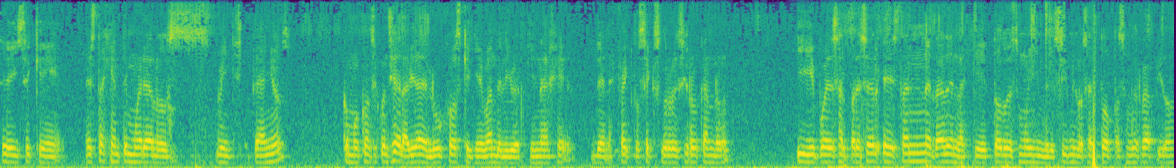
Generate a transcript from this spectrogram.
se dice que esta gente muere a los 27 años como consecuencia de la vida de lujos que llevan de libertinaje, de en efecto sexo, drogas y rock and roll. Y pues al parecer están en una edad en la que todo es muy inverosímil, o sea, todo pasa muy rápido.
